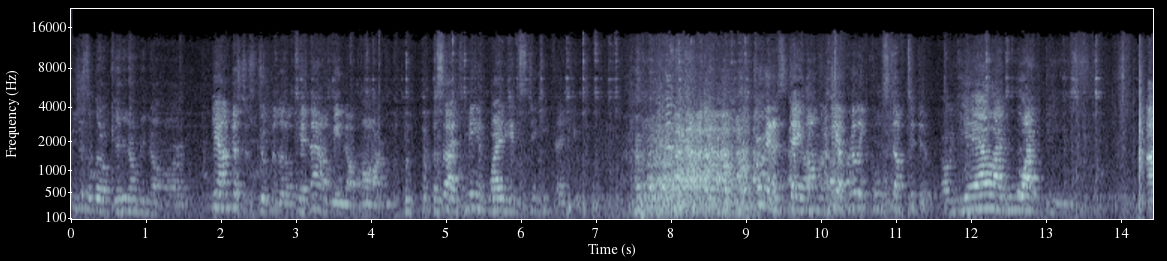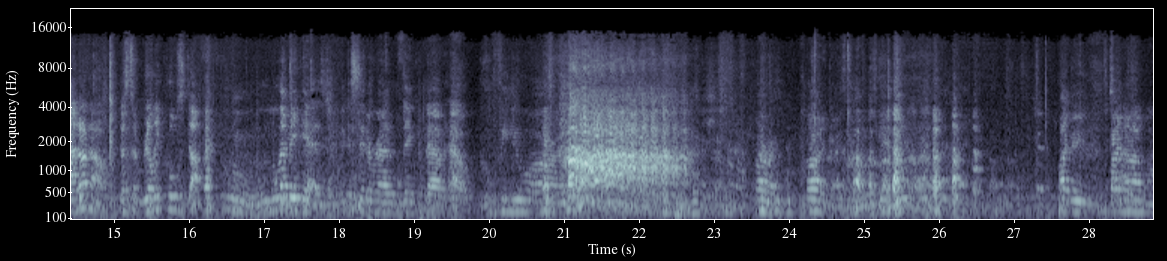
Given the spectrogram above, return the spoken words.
He's just a little kid. He don't mean no harm. Yeah, I'm just a stupid little kid, and I don't mean no harm. Besides, me and Whitey and Stinky, thank you. We're gonna stay home, and we have really cool stuff to do. Oh, yeah? Like what, bees? I don't know, just some really cool stuff. Hmm, let me guess. You're going to sit around and think about how goofy you are. All right, all right, guys, come on, let's get it. Bye, baby. Bye, Mom.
